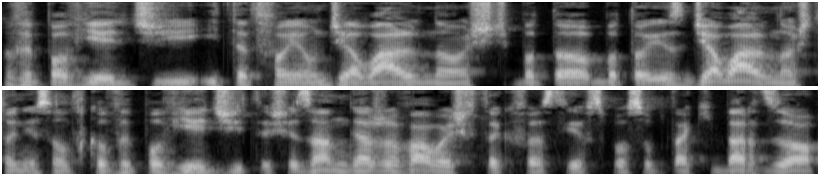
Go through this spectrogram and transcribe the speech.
wypowiedzi i tę Twoją działalność, bo to, bo to jest działalność, to nie są tylko wypowiedzi. Ty się zaangażowałeś w te kwestie w sposób taki bardzo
